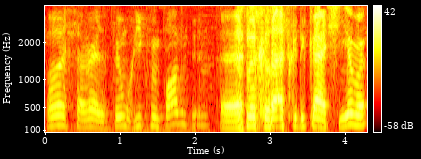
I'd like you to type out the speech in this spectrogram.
Poxa, velho, foi um rico e um pobre. É, no clássico de Kashiba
